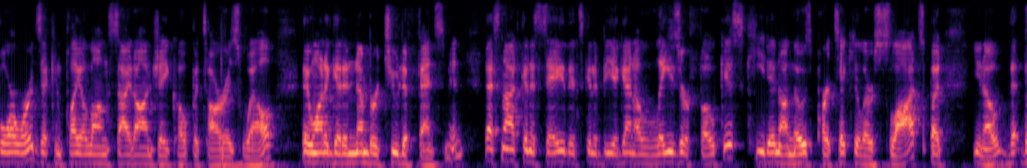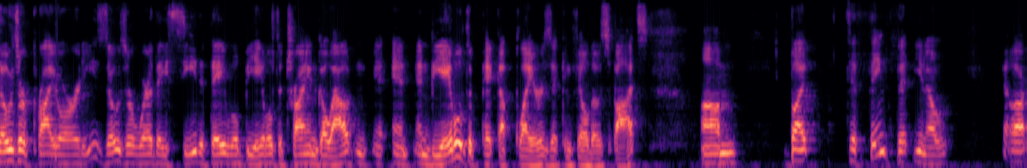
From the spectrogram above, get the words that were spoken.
forwards that can play alongside Anze Kopitar as well. They want to get a number two defenseman. That's not going to say that's going to be again a laser focus keyed in on those particular slots, but you know th- those are priorities. Those are where they see that they will be able to try and go out and and, and be able to pick up players that can fill those spots. Um, but to think that you know. Uh,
